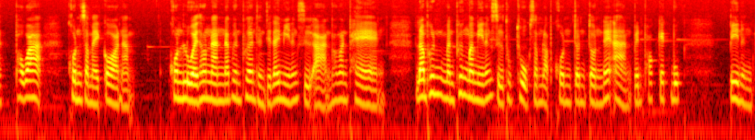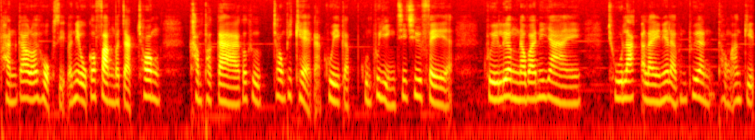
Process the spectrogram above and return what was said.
ๆ เพราะว่าคนสมัยก่อนอะ คนรวยเท่านั้นนะเพื่อนๆ ถึงจะได้มีหนังสืออ่านเพราะมันแพง แล้วเพิ่งมันเพิ่งมามีหนังสือถูกๆสำหรับคนจนๆ ได้อ่านเป็นพ็อกเก็ตบุ๊กปี 1960 อันนี้โอก็ฟังมาจากช่อง คำพกา ก็คือช่องพี่แขกอะคุยกับคุณผู้หญิงที่ชื่อเฟย์อะคุยเรื่องนวนิยาย ชูรักอะไรนี่แหละเพื่อนๆของอังกฤษ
